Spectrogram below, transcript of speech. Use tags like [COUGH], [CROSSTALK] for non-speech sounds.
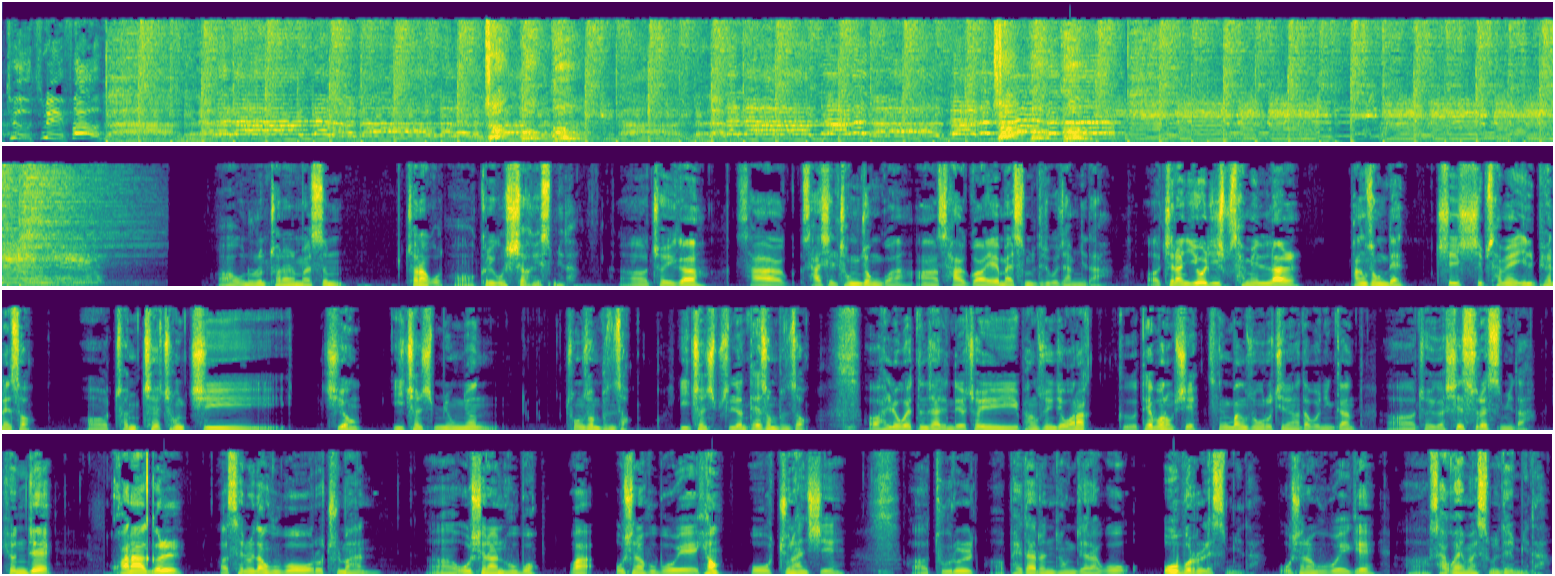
One, two, three, four. 아, 오늘은 전하는 말씀 전하고 어, 그리고 시작하겠습니다. 어, 저희가 사, 사실 정정과 아, 사과의 말씀을 드리고자 합니다. 어, 지난 2월 23일 날 방송된 73회 1편에서 어, 전체 정치 지형 2016년 총선 분석, 2017년 대선 분석 어, 하려고 했던 자리인데요. 저희 방송이 이제 워낙 그 대본 없이 생방송으로 진행하다 보니까 어, 저희가 실수를 했습니다. 현재 관악을 어, 새누리당 후보로 출마한 어, 오신환 후보와 오신환 후보의 형 오준환 씨 어, 둘을 어, 배다른 형제라고 오보를 냈습니다. 오신환 후보에게 어, 사과의 말씀을 드립니다.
